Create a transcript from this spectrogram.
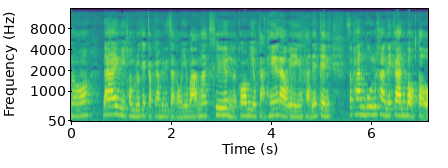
เนาะได้มีความรู้เกี่ยวกับการบริจาคอวัยวะมากขึ้น แล้วก็มีโอกาสให้เราเองะค่ะได้เป็นสะพานบุญค่ะในการบอกต่อโอ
